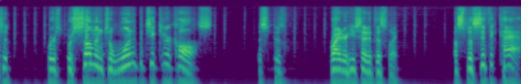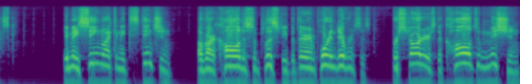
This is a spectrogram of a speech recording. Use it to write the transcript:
To, we're, we're summoned to one particular cause. This, this writer, he said it this way a specific task. It may seem like an extension of our call to simplicity, but there are important differences. For starters, the call to mission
